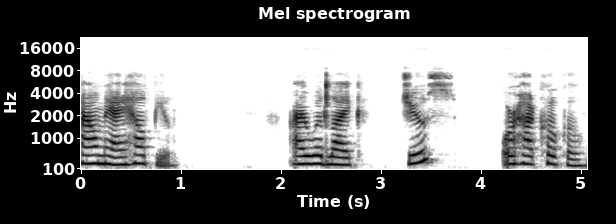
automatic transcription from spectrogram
How may I help you? I would like juice or hot cocoa.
